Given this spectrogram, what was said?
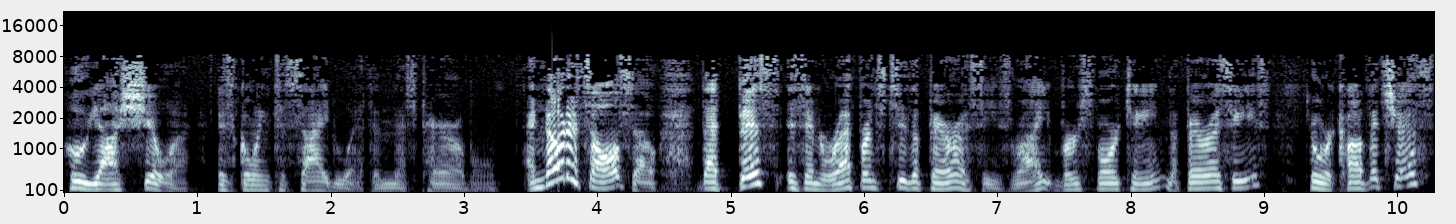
who Yeshua is going to side with in this parable. And notice also that this is in reference to the Pharisees, right? Verse 14, the Pharisees who were covetous,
